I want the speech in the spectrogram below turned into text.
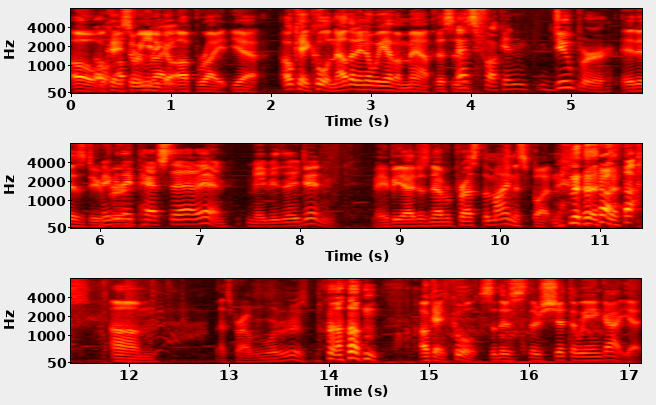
oh, Oh, okay, so we need to go right. up right. Yeah. Okay, cool. Now that I know we have a map, this is That's fucking duper. it is duper. Maybe they patched that in. Maybe they didn't. Maybe I just never pressed the minus button. um, that's probably what it is. um, okay, cool. So there's there's shit that we ain't got yet.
